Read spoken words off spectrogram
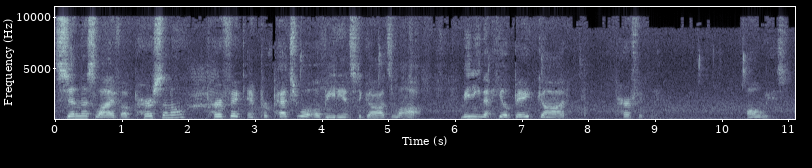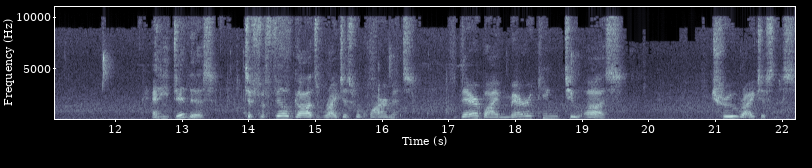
sinless life of personal, perfect, and perpetual obedience to God's law, meaning that he obeyed God perfectly, always. And he did this to fulfill God's righteous requirements, thereby meriting to us true righteousness.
